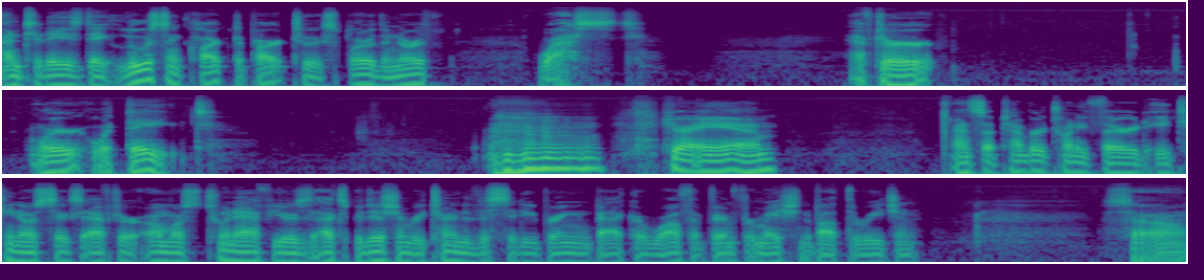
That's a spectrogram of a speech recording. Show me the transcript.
On today's date, Lewis and Clark depart to explore the Northwest. After, where, what date? Here I am on September 23rd, 1806, after almost two and a half years, the expedition returned to the city, bringing back a wealth of information about the region. So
